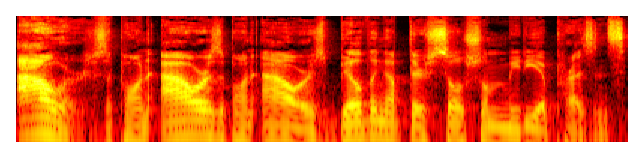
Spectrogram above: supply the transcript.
hours upon hours upon hours building up their social media presence.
